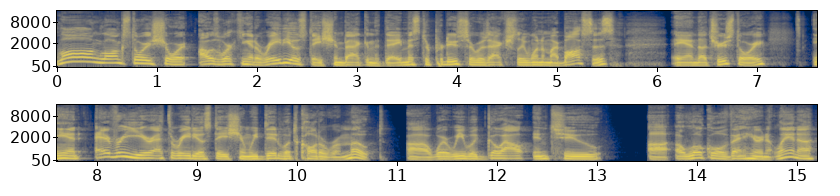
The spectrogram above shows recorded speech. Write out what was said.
long, long story short, I was working at a radio station back in the day. Mr. Producer was actually one of my bosses, and a true story. And every year at the radio station, we did what's called a remote, uh, where we would go out into uh, a local event here in Atlanta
